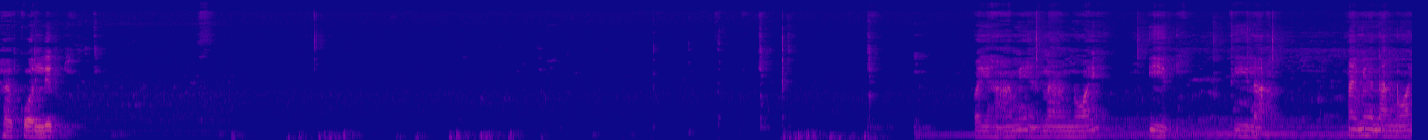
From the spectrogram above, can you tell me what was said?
ภาพก่อนเล็กไปหาแม่นางน้อยอีกทีละให้แม่นางน้อย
